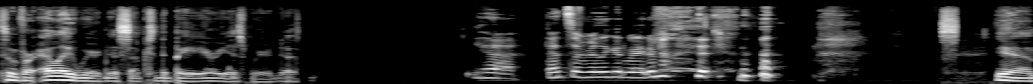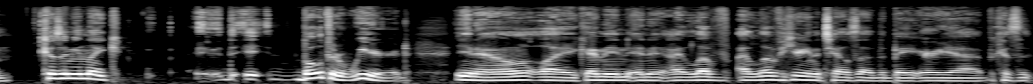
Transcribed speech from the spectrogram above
some of our la weirdness up to the bay area's weirdness Yeah, that's a really good way to put it. yeah because i mean like it, it, both are weird, you know. Like, I mean, and I love, I love hearing the tales out of the Bay Area because it,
